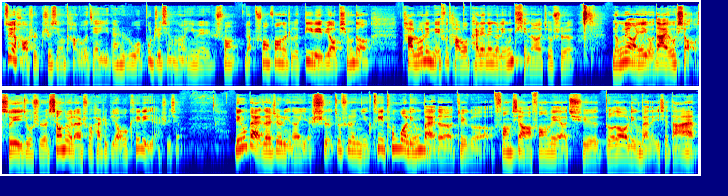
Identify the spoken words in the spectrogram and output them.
最好是执行塔罗建议，但是如果不执行呢，因为双两双方的这个地位比较平等，塔罗里每副塔罗排列那个灵体呢，就是能量也有大有小，所以就是相对来说还是比较 OK 的一件事情。灵摆在这里呢，也是，就是你可以通过灵摆的这个方向、方位啊，去得到灵摆的一些答案。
